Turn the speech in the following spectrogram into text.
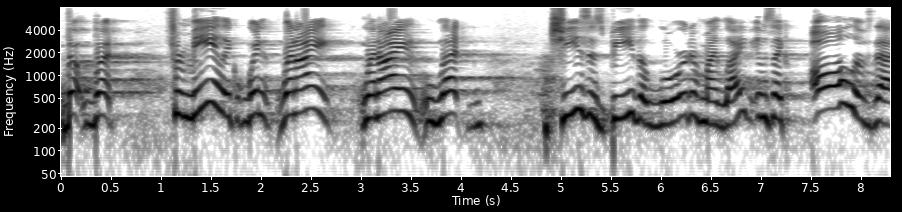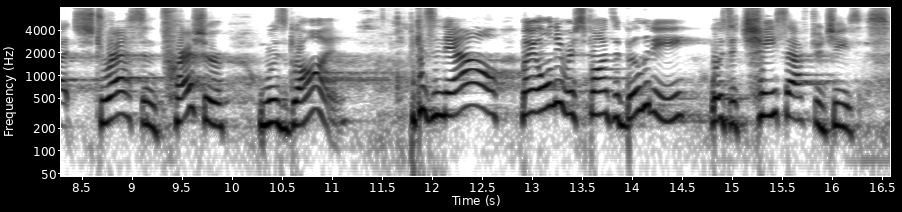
But but for me, like when when I when I let Jesus be the Lord of my life, it was like all of that stress and pressure was gone. Because now my only responsibility was to chase after Jesus,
